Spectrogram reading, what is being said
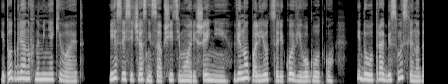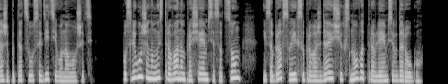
и тот, глянув на меня, кивает. Если сейчас не сообщить ему о решении, вино польется рекой в его глотку, и до утра бессмысленно даже пытаться усадить его на лошадь. После ужина мы с Траваном прощаемся с отцом и, собрав своих сопровождающих, снова отправляемся в дорогу.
